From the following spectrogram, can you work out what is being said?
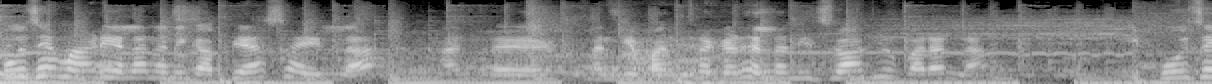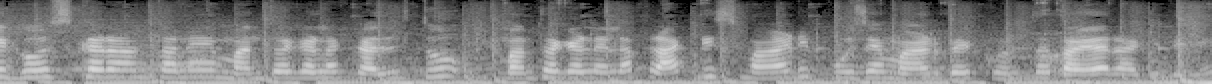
ಪೂಜೆ ಮಾಡಿ ಎಲ್ಲ ನನಗೆ ಅಭ್ಯಾಸ ಇಲ್ಲ. ಅಂದರೆ ನನಗೆ ಮಂತ್ರಗಳೆಲ್ಲ ನಿಜವಾಗ್ಲೂ ಬರಲ್ಲ. ಈ ಪೂಜೆಗೋಸ್ಕರ ಅಂತಾನೆ ಮಂತ್ರಗಳನ್ನ ಕಲಿತು ಮಂತ್ರಗಳನ್ನೆಲ್ಲ ಪ್ರಾಕ್ಟೀಸ್ ಮಾಡಿ ಪೂಜೆ ಮಾಡಬೇಕು ಅಂತ ತಯಾರಾಗಿದ್ದೀನಿ.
